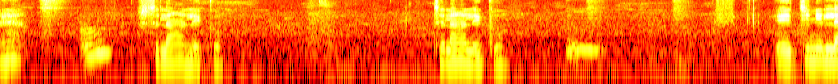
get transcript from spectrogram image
ഏ? അസ്സലാം വലൈക്കും അസ്സലാം ഏച്ചിനില്ല?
